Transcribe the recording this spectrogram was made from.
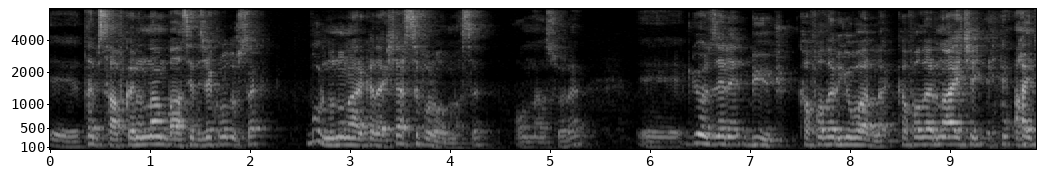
e, tabi safkanından bahsedecek olursak, burnunun arkadaşlar sıfır olması. Ondan sonra gözleri büyük, kafaları yuvarlak, kafalarını ay, çi- ay,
